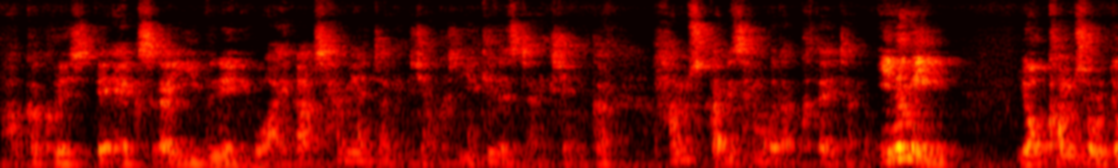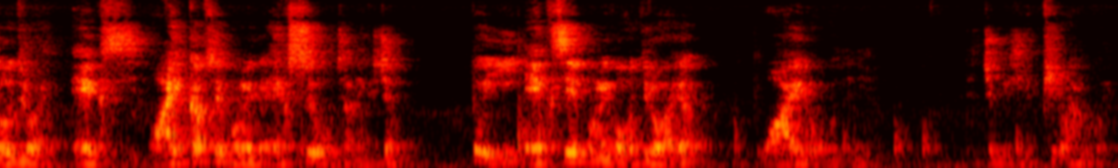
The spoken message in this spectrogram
아까 그랬을 때 x가 2분의 1이고 y가 3이었잖아요. 그죠? 그래서 이렇게 됐었잖아요. 그죠? 그러니까 함수값이 3보다 크다 했잖아요. 이놈이 역함수 올 때 어디로 와요? x, y 값의 범위가 x로 오잖아요. 그죠? 또 이 x의 범위가 어디로 와요? y로 오거든요. 됐죠? 이게 필요한 거예요.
